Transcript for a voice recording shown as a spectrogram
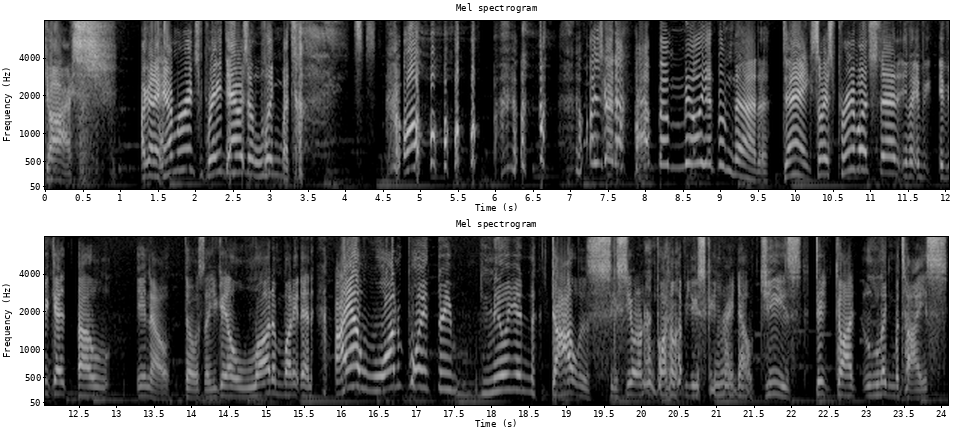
gosh. I got a hemorrhage, brain damage, and ligmatitis. that. Dang. So it's pretty much that if, if, if you get, uh, you know, those, uh, you get a lot of money. Then I have 1.3 million dollars. You see what on the bottom of your screen right now. Jeez. Did God ligmatize.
